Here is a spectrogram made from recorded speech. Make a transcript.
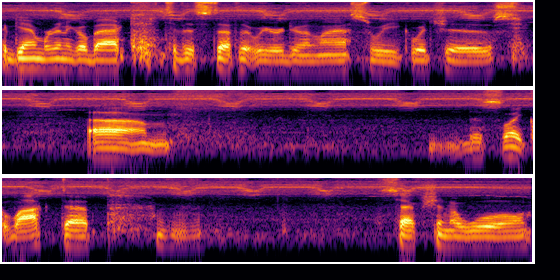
Again, we're going to go back to this stuff that we were doing last week, which is um, this like locked up section of wool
